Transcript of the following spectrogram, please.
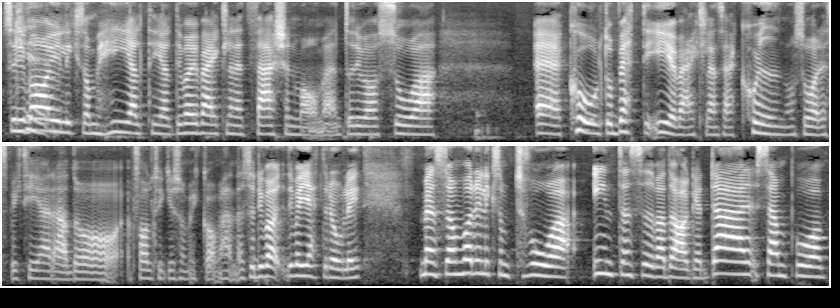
Så det var ju liksom helt, helt, det var ju verkligen ett fashion moment och det var så eh, coolt och Betty är ju verkligen så här queen och så respekterad och folk tycker så mycket om henne. Så det var, det var jätteroligt. Men sen var det liksom två intensiva dagar där. Sen på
